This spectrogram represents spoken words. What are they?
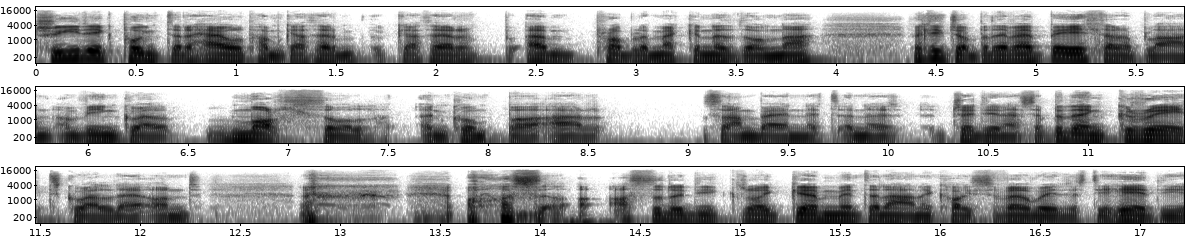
30 pwynt ar y hewl pam gath e'r e um, problem mecanyddol na. Felly, twyd, bydde fe bell ar y blaen, ond fi'n gweld morthol yn cwmpo ar Sam Bennett yn y trydydd nesaf. Bydde'n gret gweld e, ond os, os ydyn wedi rhoi gymaint yn ran y coes fel wedys di heddi,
